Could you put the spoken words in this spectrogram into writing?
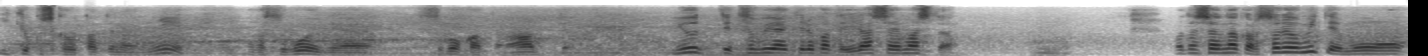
一曲しか歌ってないのに、なんかすごいね、すごかったなって言ってつぶやいてる方いらっしゃいました。うん。私はだからそれを見ても、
